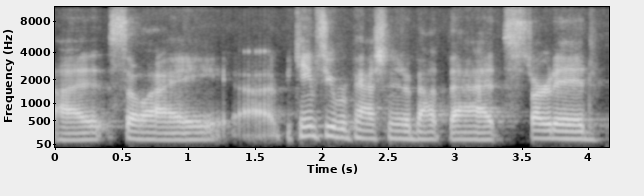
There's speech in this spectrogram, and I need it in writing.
Uh, so I uh, became super passionate about that. Started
